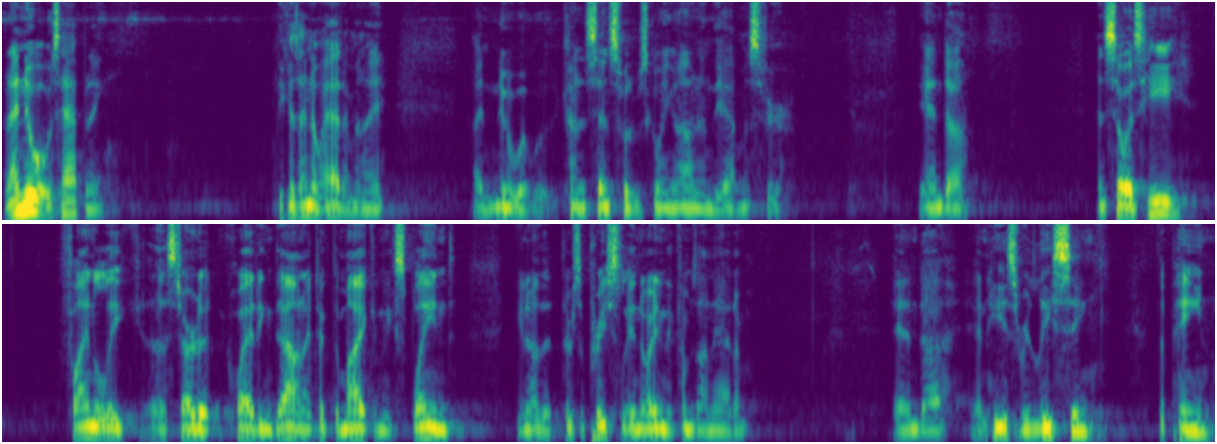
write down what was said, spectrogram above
And I knew what was happening because I know Adam and I, I knew what kind of sense what was going on in the atmosphere. And, uh, and so as he finally uh, started quieting down, I took the mic and explained, you know, that there's a priestly anointing that comes on Adam. And, uh, and he's releasing the pain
